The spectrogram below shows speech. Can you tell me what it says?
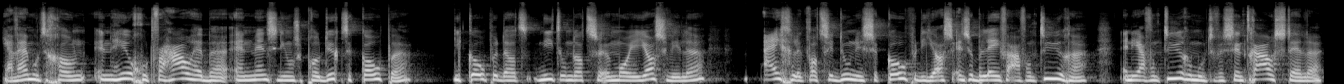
Ja, wij moeten gewoon een heel goed verhaal hebben. En mensen die onze producten kopen, die kopen dat niet omdat ze een mooie jas willen. Eigenlijk wat ze doen is ze kopen die jas en ze beleven avonturen. En die avonturen moeten we centraal stellen.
